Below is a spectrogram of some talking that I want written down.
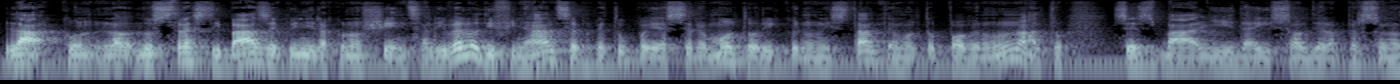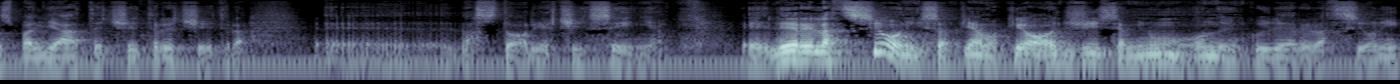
la, con, la, lo stress di base, quindi la conoscenza a livello di finanze, perché tu puoi essere molto ricco in un istante e molto povero in un altro, se sbagli dai soldi alla persona sbagliata, eccetera, eccetera. Eh, la storia ci insegna. Eh, le relazioni, sappiamo che oggi siamo in un mondo in cui le relazioni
